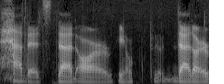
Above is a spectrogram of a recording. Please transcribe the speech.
habits that are, you know, that are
